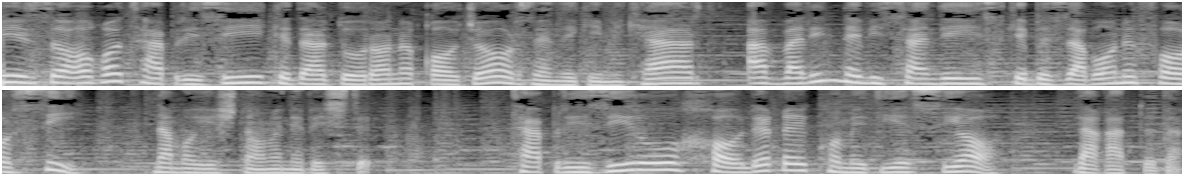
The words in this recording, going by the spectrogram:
میرزا آقا تبریزی که در دوران قاجار زندگی می کرد اولین نویسنده است که به زبان فارسی نمایشنامه نوشته. تبریزی رو خالق کمدی سیاه لقب دادن.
